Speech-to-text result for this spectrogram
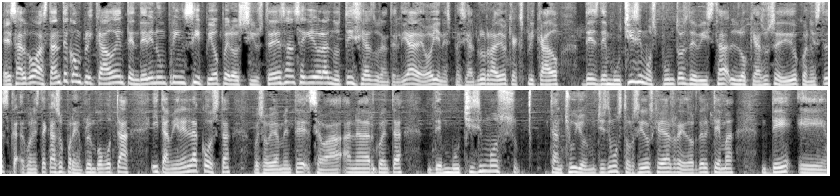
Es algo bastante complicado de entender en un principio, pero si ustedes han seguido las noticias durante el día de hoy, en especial Blue Radio, que ha explicado desde muchísimos puntos de vista lo que ha sucedido con este, con este caso, por ejemplo, en Bogotá y también en la costa, pues obviamente se van a dar cuenta de muchísimos chanchullos, muchísimos torcidos que hay alrededor del tema de eh,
